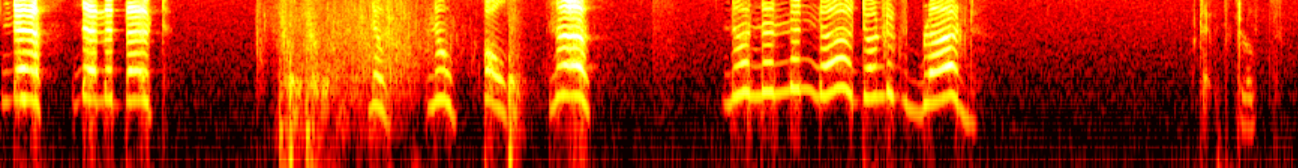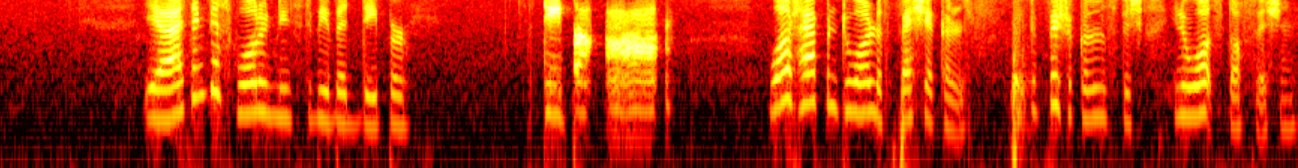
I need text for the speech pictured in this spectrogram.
No! No, my boat! No, no, balls! No! No, no, no, no! Don't explode! Whatever, it's close. Yeah, I think this water needs to be a bit deeper. Deeper! What happened to all the fishicles? The fishicles fish. You know what? Stop fishing.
